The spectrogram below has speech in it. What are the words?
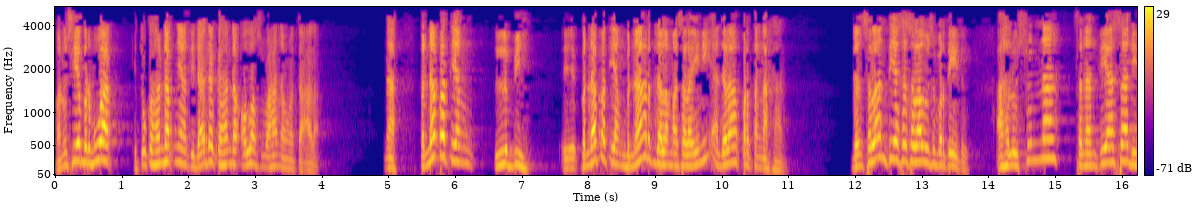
Manusia berbuat itu kehendaknya, tidak ada kehendak Allah Subhanahu wa taala. Nah, pendapat yang lebih eh, pendapat yang benar dalam masalah ini adalah pertengahan. Dan senantiasa selalu seperti itu. Ahlu sunnah senantiasa di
